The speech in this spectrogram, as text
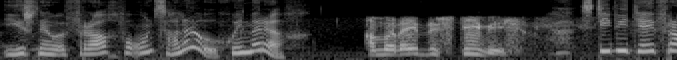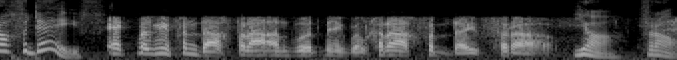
hier's nou 'n vraag vir ons. Hallo, goeiemôre. Amorede Stevie. Stevie, het jy 'n vraag vir Dave? Ek wil nie vandag vra antwoord nie, ek wil graag vir Dave vra. Ja, vra.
